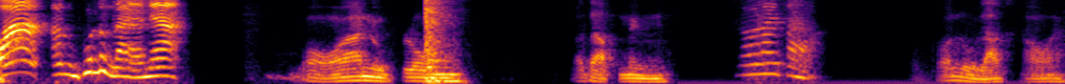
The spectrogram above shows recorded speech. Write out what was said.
ว่าเอาหนูพูดถึงไหนแล้วเนี่ย บอกว่าหนูปรงระดับหนึ่งแล้วอะไรต่อ แล้วก็หนูรักเขาอะ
